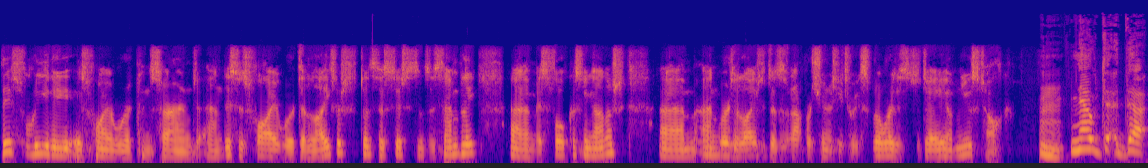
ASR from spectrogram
this really is why we're concerned, and this is why we're delighted that the Citizens Assembly um, is focusing on it. Um, and we're delighted there's an opportunity to explore this today on Newstalk. Mm. Now, the, the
